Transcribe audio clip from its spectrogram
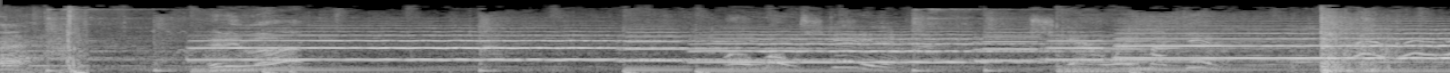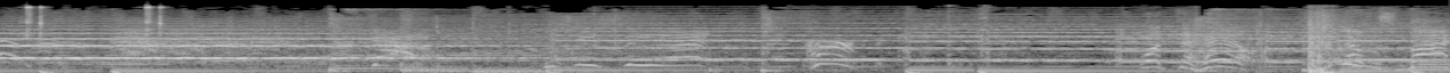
That. Any luck? Oh, whoa, whoa, steady there. Scare away my dinner. Got him! Did you see that? Perfect! What the hell? That was my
